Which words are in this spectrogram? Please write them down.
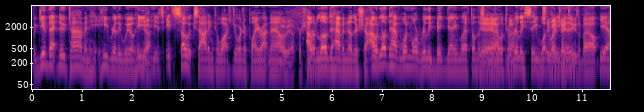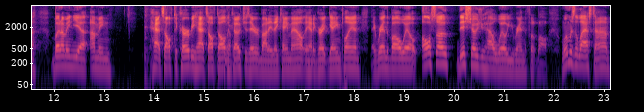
But give that dude time, and he, he really will. He Yeah. it's it's so exciting to watch Georgia play right now. Oh, yeah, for sure. I would love to have another shot. I would love to have one more really big game left on the Yeah, schedule to really see what see what he JT's do. about. Yeah, but I mean, yeah, I mean, hats off to Kirby, hats off to all the coaches, everybody. They came out, they had a great game plan, they ran the ball well. Also, this shows you how well you ran the football. When was the last time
